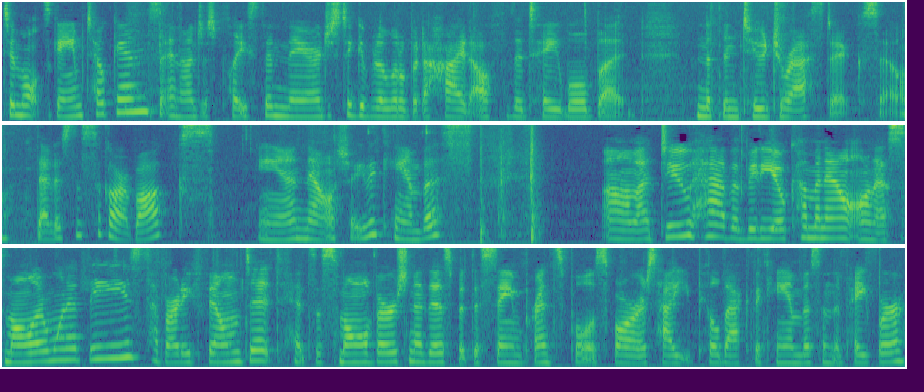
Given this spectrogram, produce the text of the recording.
Tim Holtz game tokens and I just place them there just to give it a little bit of height off of the table, but nothing too drastic. So that is the cigar box and now I'll show you the canvas. Um, I do have a video coming out on a smaller one of these. I've already filmed it. It's a small version of this, but the same principle as far as how you peel back the canvas and the paper.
